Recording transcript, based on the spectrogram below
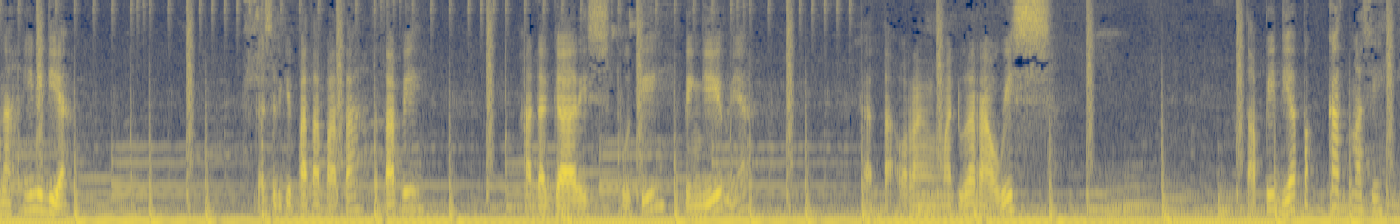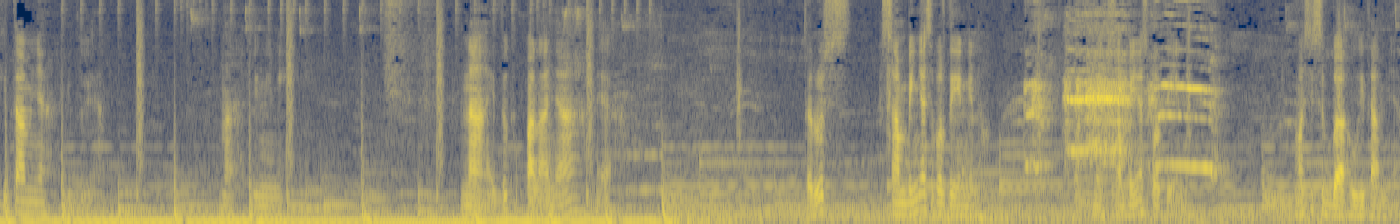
Nah ini dia. Gak sedikit patah-patah Tetapi ada garis putih pinggir ya. Kata orang Madura rawis. Tapi dia pekat masih hitamnya gitu ya. Nah ini nih. Nah itu kepalanya ya. Terus sampingnya seperti ini loh. Nih sampingnya seperti ini. Masih sebahu hitamnya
